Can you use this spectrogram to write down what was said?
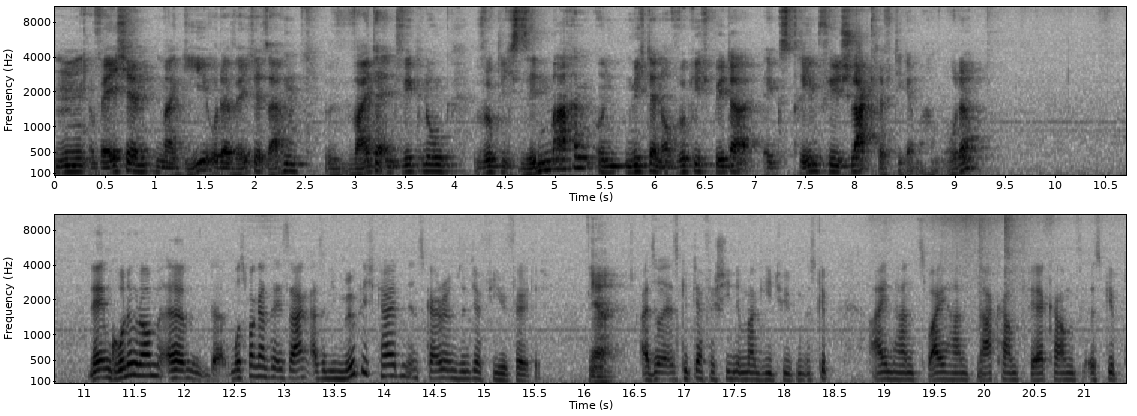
hm, welche Magie oder welche Sachen Weiterentwicklung wirklich Sinn machen und mich dann auch wirklich später extrem viel schlagkräftiger machen, oder? Ne, Im Grunde genommen ähm, muss man ganz ehrlich sagen, also die Möglichkeiten in Skyrim sind ja vielfältig. Ja. Also es gibt ja verschiedene Magietypen. Es gibt Einhand, Zweihand, Nahkampf, Fährkampf. Es gibt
